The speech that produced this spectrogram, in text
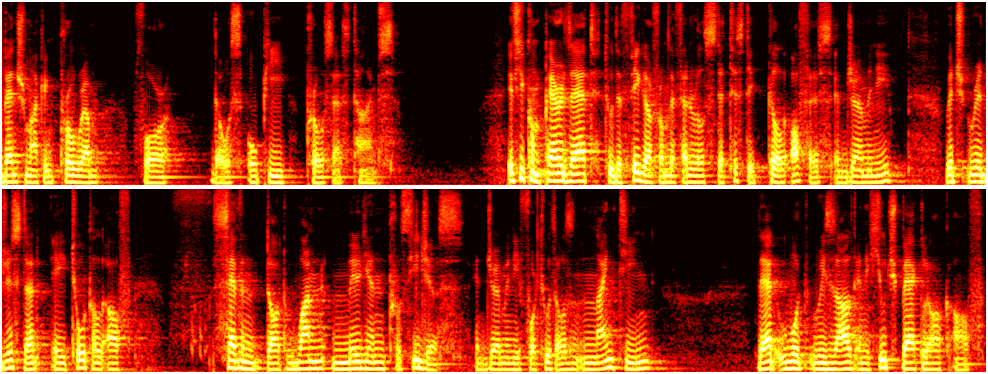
benchmarking program for those OP process times. If you compare that to the figure from the Federal Statistical Office in Germany, which registered a total of 7.1 million procedures in Germany for 2019, that would result in a huge backlog of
